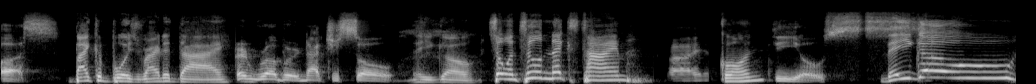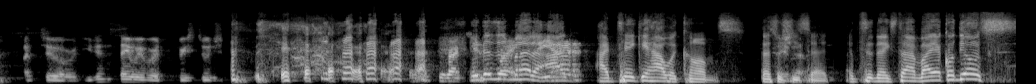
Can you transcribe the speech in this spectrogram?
us. Biker Boys Ride or Die. And rubber, not your soul. There you go. So until next time, Bye. con. Dios. There you go. Dude, you didn't say we were Three Stooges. It doesn't Right. matter. Yeah. I, I take it how it comes. That's what she said. Until next time, vaya con Dios.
